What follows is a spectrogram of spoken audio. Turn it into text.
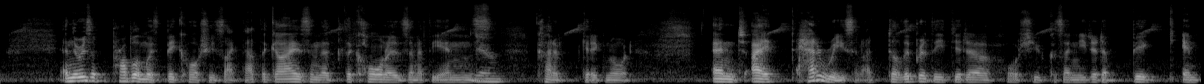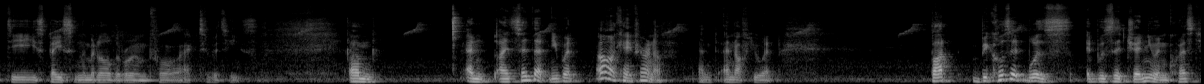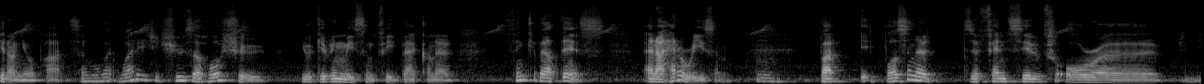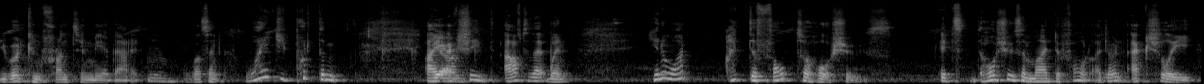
And there is a problem with big horseshoes like that. The guys in the, the corners and at the ends Yeah. kind of get ignored. And I had a reason. I deliberately did a horseshoe because I needed a big empty space in the middle of the room for activities. Um, and I said that, and you went, "Oh, okay, fair enough," and and off you went. But because it was it was a genuine question on your part, so why, why did you choose a horseshoe you were giving me some feedback on a think about this, and I had a reason, Mm. but it wasn't a defensive or a, you weren't confronting me about it. Mm. It wasn't. Why did you put them? I Yeah. actually after that went. You know what? I default to horseshoes. It's horseshoes are my default. I don't actually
